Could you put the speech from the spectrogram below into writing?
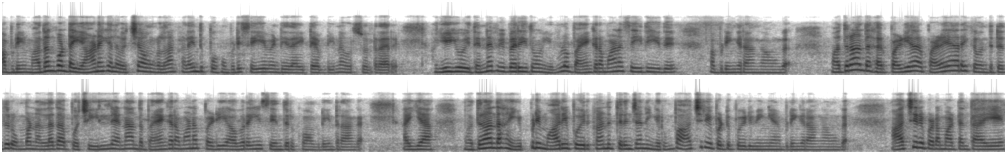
அப்படின்னு மதம் கொண்ட யானைகளை வச்சு அவங்களெல்லாம் கலைந்து போகும்படி செய்ய வேண்டியதாயிட்டு அப்படின்னு அவர் சொல்கிறாரு ஐயோ இது என்ன விபரீதம்? எவ்வளோ பயங்கரமான செய்தி இது? அப்படிங்கிறாங்க அவங்க. மதுராந்தகர் பழையார் பழையாறைக்கு வந்துட்டது ரொம்ப நல்லதாக போச்சு. இல்லைன்னா அந்த பயங்கரமான பழி அவரையும் சேர்ந்துருக்கும் அப்படின்றாங்க. ஐயா மதுராந்தகம் எப்படி மாறி போயிருக்கான்னு தெரிஞ்சால் நீங்கள் ரொம்ப ஆச்சரியப்பட்டு போயிடுவீங்க அப்படிங்கிறாங்க அவங்க. ஆச்சரியப்பட மாட்டேன் தாயே.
